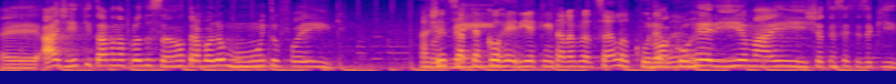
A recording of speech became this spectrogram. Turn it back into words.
É, a gente que estava na produção trabalhou muito, foi A Foi gente sabe que bem- a correria, quem tá na produção é loucura, numa né? correria, mas eu tenho certeza que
